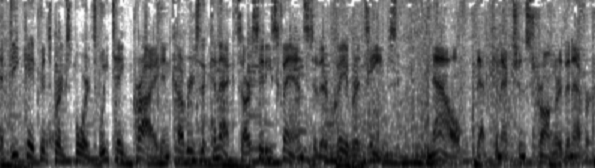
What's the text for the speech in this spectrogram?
At DK Pittsburgh Sports, we take pride in coverage that connects our city's fans to their favorite teams. Now, that connection's stronger than ever.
